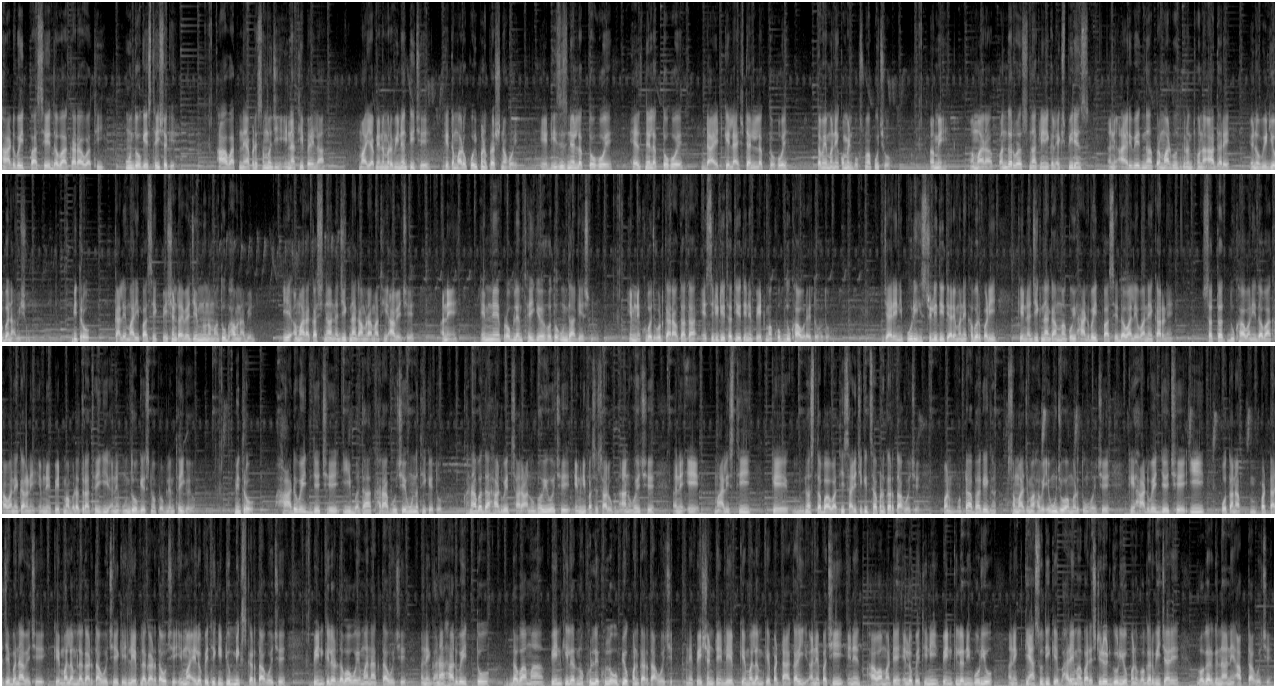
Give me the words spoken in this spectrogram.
હાર્ડવૈદ પાસે દવા કરાવવાથી ઊંધો ગેસ થઈ શકે? આ વાતને આપણે સમજીએ. એનાથી પહેલાં મારી આપને નમ્ર વિનંતી છે કે તમારો કોઈ પણ પ્રશ્ન હોય, એ ડિઝીઝને લગતો હોય, હેલ્થને લગતો હોય, ડાયટ કે લાઇફસ્ટાઈલને લગતો હોય, તમે મને કોમેન્ટ બોક્સમાં પૂછો. અમે અમારા પંદર વર્ષના ક્લિનિકલ એક્સપિરિયન્સ અને આયુર્વેદના પ્રમાણભૂત ગ્રંથોના આધારે એનો વીડિયો બનાવીશું. મિત્રો કાલે મારી પાસે એક પેશન્ટ આવ્યા જેમનું નામ હતું ભાવનાબેન. એ અમારા કચ્છના નજીકના ગામડામાંથી આવે છે અને એમને પ્રોબ્લેમ થઈ ગયો હતો ઊંધા ગેસનું. એમને ખૂબ જ ઓટકાર આવતા હતા એસિડિટી થતી હતી અને પેટમાં ખૂબ દુખાવો રહેતો હતો. જ્યારે એની પૂરી હિસ્ટ્રી લીધી ત્યારે મને ખબર પડી કે નજીકના ગામમાં કોઈ હાર્ડવૈદ પાસે દવા લેવાને કારણે, સતત દુખાવાની દવા ખાવાને કારણે એમને પેટમાં બળતરા થઈ ગઈ અને ઊંધો ગેસનો પ્રોબ્લેમ થઈ ગયો. મિત્રો હાર્ડવૈદ જે છે એ બધા ખરાબ હોય છે એવું નથી કહેતો. ઘણા બધા હાર્ડવેદ સારા અનુભવી હોય છે, એમની પાસે સારું જ્ઞાન હોય છે અને એ માલિશથી કે નસ દબાવવાથી સારી ચિકિત્સા પણ કરતા હોય છે. પણ મોટા ભાગે સમાજમાં હવે એવું જોવા મળતું હોય છે કે હાર્ડવૈદ જે છે એ પોતાના પટ્ટા જે બનાવે છે, કે મલમ લગાડતા હોય છે, કે લેપ લગાડતા હોય છે, એમાં એલોપેથિકની ટ્યુબ મિક્સ કરતા હોય છે પેનકિલર દવાઓ એમાં નાખતા હોય છે અને ઘણા હાર્ડવૈદ તો દવામાં પેનકિલરનો ખુલ્લે ખુલ્લો ઉપયોગ પણ કરતા હોય છે અને પેશન્ટને લેપ કે મલમ કે પટ્ટા કરી અને પછી એને ખાવા માટે એલોપેથીની પેનકિલરની ગોળીઓ અને ત્યાં સુધી કે ભારેમાં ભારે સ્ટીરોઇડ ગોળીઓ પણ વગર વિચારે, વગર જ્ઞાને આપતા હોય છે.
